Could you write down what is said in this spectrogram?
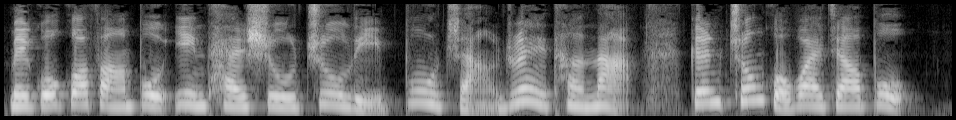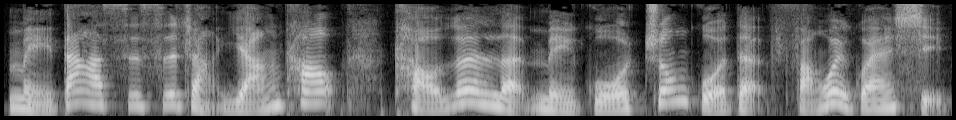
美国国防部印太事务助理部长瑞特纳跟中国外交部。美大司司长杨涛讨论了美国、中国的防卫关系，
